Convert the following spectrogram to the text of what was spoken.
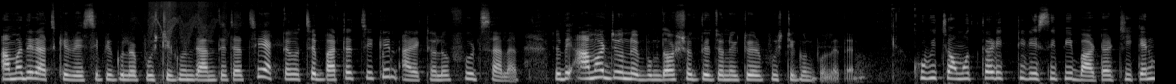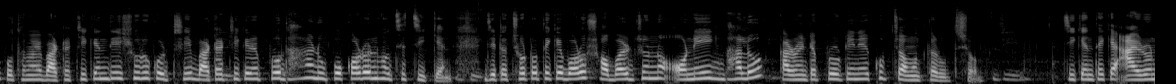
আমাদের আজকের রেসিপিগুলোর পুষ্টিগুণ জানতে চাচ্ছি। একটা হচ্ছে বাটার চিকেন আর একটা হলো ফ্রুট সালাদ যদি আমার জন্য এবং দর্শকদের জন্য একটু এর পুষ্টিগুণ বলে দেন। খুবই চমৎকার একটি রেসিপি বাটার চিকেন প্রথমে আমি বাটার চিকেন দিয়ে শুরু করছি। বাটার চিকেনের প্রধান উপকরণ হচ্ছে চিকেন যেটা ছোট থেকে বড় সবার জন্য অনেক ভালো কারণ এটা প্রোটিনের খুব চমৎকার উৎস। চিকেন থেকে আয়রন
